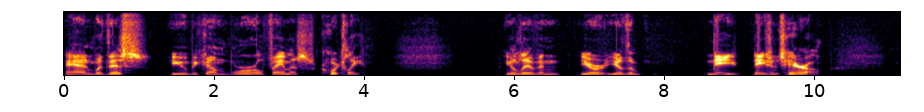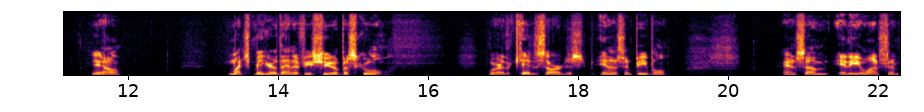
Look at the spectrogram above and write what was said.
And with this, you become world famous quickly. You live in you're you're the na- nation's hero. You know, much bigger than if you shoot up a school, where the kids are just innocent people, and some idiot wants to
